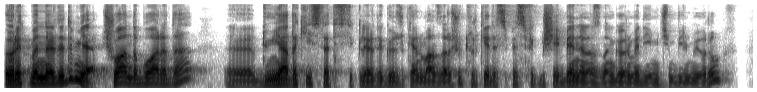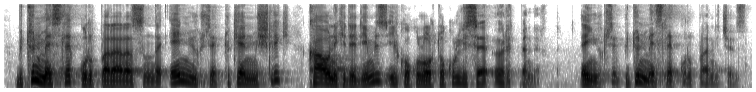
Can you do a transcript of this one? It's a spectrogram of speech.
öğretmenler dedim ya şu anda bu arada dünyadaki istatistiklerde gözüken manzara şu. Türkiye'de spesifik bir şey ben en azından görmediğim için bilmiyorum. Bütün meslek grupları arasında en yüksek tükenmişlik K12 dediğimiz ilkokul, ortaokul, lise öğretmenlerinde. En yüksek bütün meslek gruplarının içerisinde.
